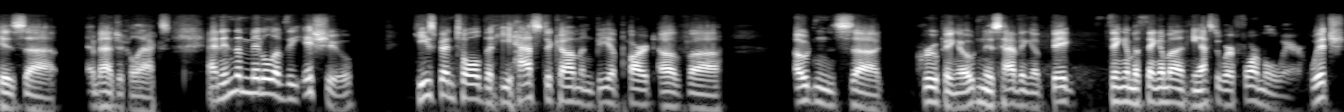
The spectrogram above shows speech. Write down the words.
his uh, magical axe. And in the middle of the issue, he's been told that he has to come and be a part of uh, Odin's uh, grouping. Odin is having a big thingama thingama, and he has to wear formal wear, which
